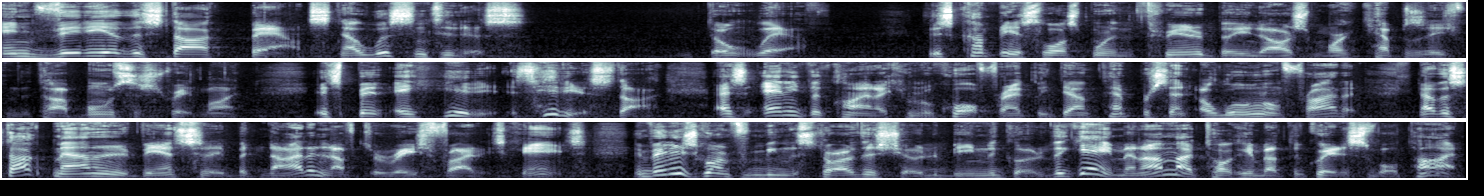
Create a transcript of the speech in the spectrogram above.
NVIDIA, the stock bounced. Now listen to this. Don't laugh. This company has lost more than $300 billion in market capitalization from the top, almost a straight line. It's been a hideous, hideous stock, as any decline I can recall, frankly, down 10% alone on Friday. Now, the stock mounted in advance today, but not enough to erase Friday's gains. NVIDIA's gone from being the star of the show to being the goat of the game, and I'm not talking about the greatest of all time.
